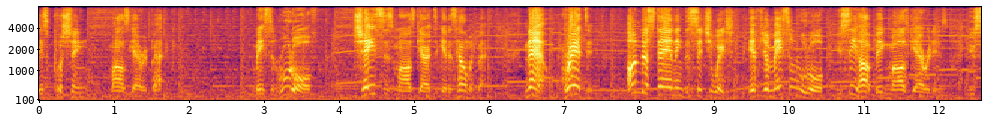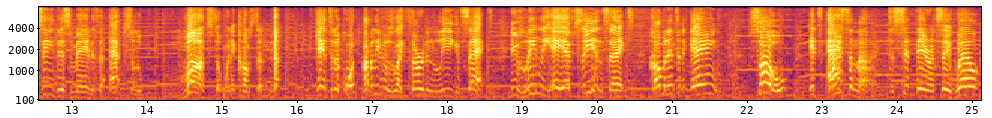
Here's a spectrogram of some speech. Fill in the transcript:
is pushing Myles Garrett back. Mason Rudolph chases Myles Garrett to get his helmet back. Now, granted, understanding the situation, if you're Mason Rudolph, you see how big Myles Garrett is. You see this man is an absolute monster when it comes to getting to the court. I believe he was like third in the league in sacks. He was leading the AFC in sacks coming into the game. So it's asinine to sit there and say, well,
